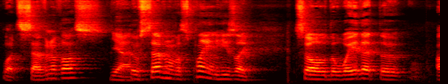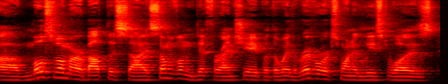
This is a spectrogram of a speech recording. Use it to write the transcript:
what seven of us? Yeah. there was seven of us playing. He's like, so the way that the um, most of them are about this size. Some of them differentiate, but the way the Riverworks one at least was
